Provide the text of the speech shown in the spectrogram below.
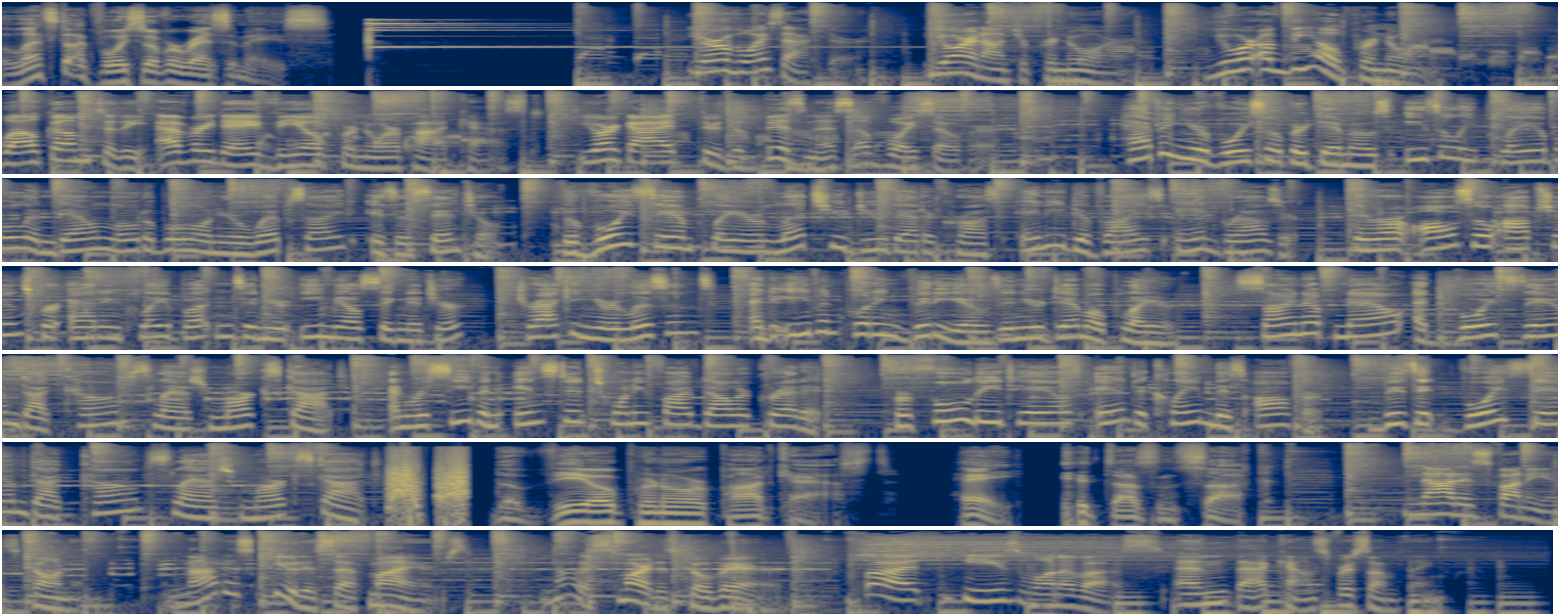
Let's talk voiceover resumes. You're a voice actor. You're an entrepreneur. You're a VOpreneur. Welcome to the Everyday VOpreneur podcast, your guide through the business of voiceover. Having your voiceover demos easily playable and downloadable on your website is essential. The VoiceZam player lets you do that across any device and browser. There are also options for adding play buttons in your email signature, tracking your listens, and even putting videos in your demo player. Sign up now at voicezam.com slash markscott and receive an instant $25 credit. For full details and to claim this offer, visit voicezam.com slash markscott. The VOpreneur Podcast. Hey, it doesn't suck. Not as funny as Conan, not as cute as Seth Meyers, not as smart as Colbert, but he's one of us, and that counts for something.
